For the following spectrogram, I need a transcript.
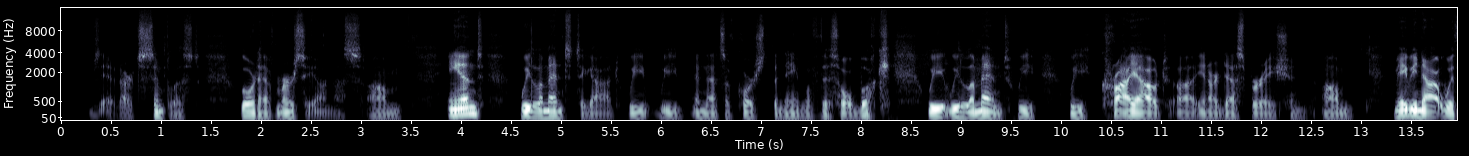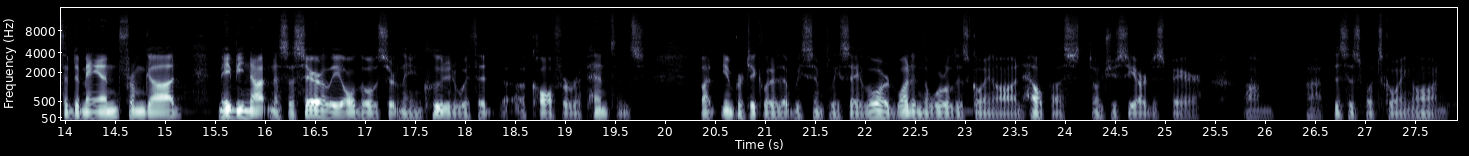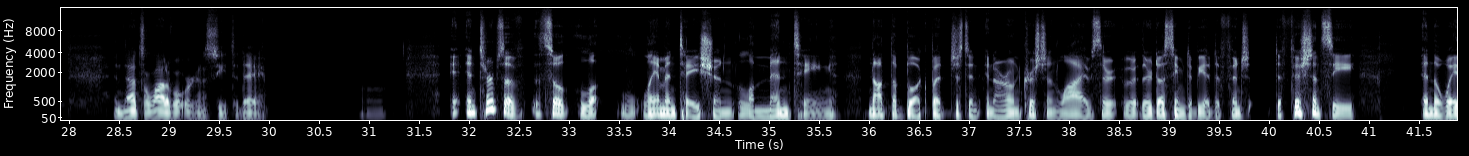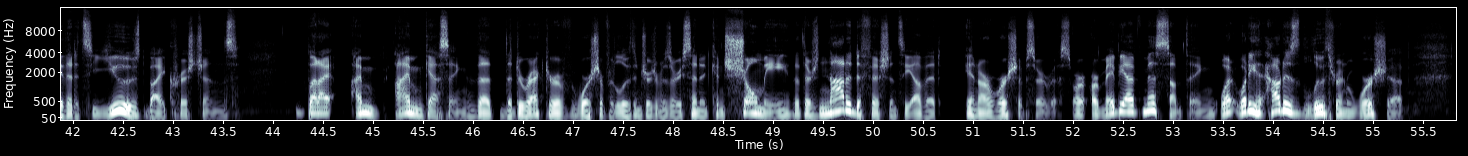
at our simplest lord have mercy on us. Um, and we lament to god. We we and that's of course the name of this whole book. We we lament. We we cry out uh, in our desperation. Um, maybe not with a demand from god. Maybe not necessarily although certainly included with it a call for repentance but in particular that we simply say, Lord, what in the world is going on? Help us. Don't you see our despair? Um, uh, this is what's going on. And that's a lot of what we're going to see today. Hmm. In terms of so l- lamentation, lamenting, not the book, but just in, in our own Christian lives, there there does seem to be a defi- deficiency in the way that it's used by Christians but I, I'm I'm guessing that the director of worship for the Lutheran Church of Missouri Synod can show me that there's not a deficiency of it in our worship service, or or maybe I've missed something. What what do you? How does Lutheran worship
